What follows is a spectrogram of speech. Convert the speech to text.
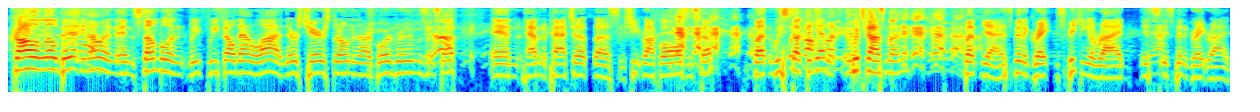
crawl a little bit, you know, and, and stumble. And we we fell down a lot, and there was chairs thrown in our boardrooms and stuff, and having to patch up uh, some sheetrock walls and stuff. But we stuck together, which cost money. but yeah, it's been a great. Speaking of ride, it's Yeah. it's been a great ride.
